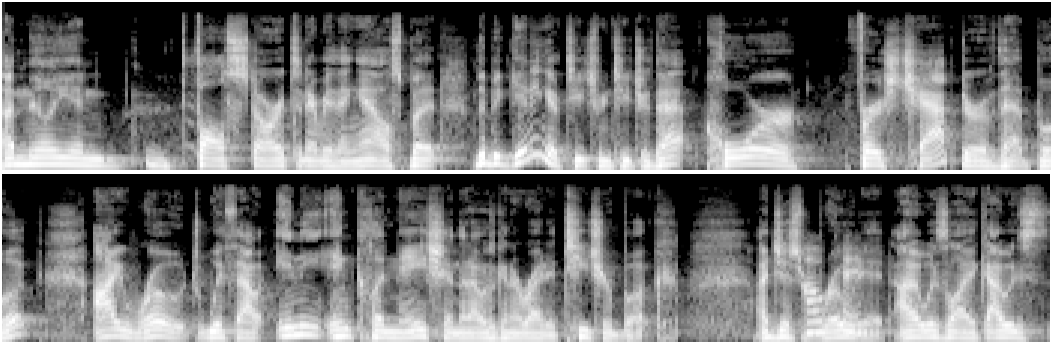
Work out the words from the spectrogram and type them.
a million false starts and everything else. But the beginning of Teach Me Teacher, that core first chapter of that book, I wrote without any inclination that I was going to write a teacher book. I just okay. wrote it. I was like, I was,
